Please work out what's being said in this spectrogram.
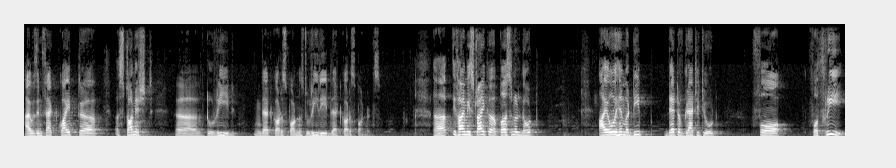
I was, in fact, quite uh, astonished uh, to read that correspondence, to reread that correspondence. Uh, if I may strike a personal note, I owe him a deep debt of gratitude for, for three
